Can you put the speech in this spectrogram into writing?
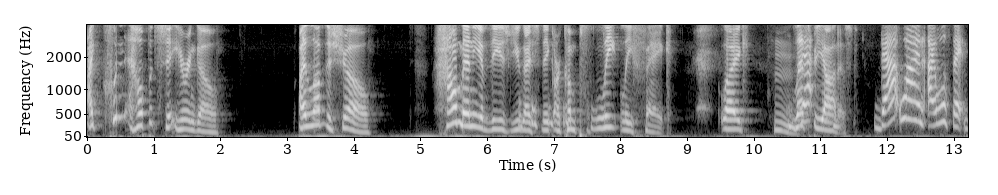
I I couldn't help but sit here and go, I love the show. How many of these do you guys think are completely fake? Like, hmm. let's That- be honest. That one, I will say,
